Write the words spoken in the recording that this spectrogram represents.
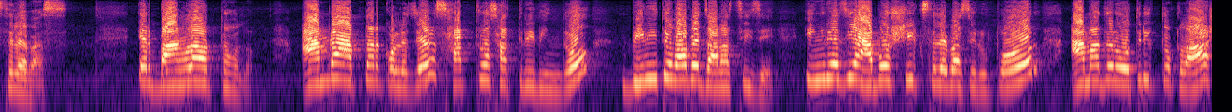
syllabus. এর বাংলা অর্থ হলো আমরা আপনার কলেজের ছাত্র ছাত্রীবৃন্দ বিনীতভাবে জানাচ্ছি যে ইংরেজি আবশ্যিক সিলেবাসের উপর আমাদের অতিরিক্ত ক্লাস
